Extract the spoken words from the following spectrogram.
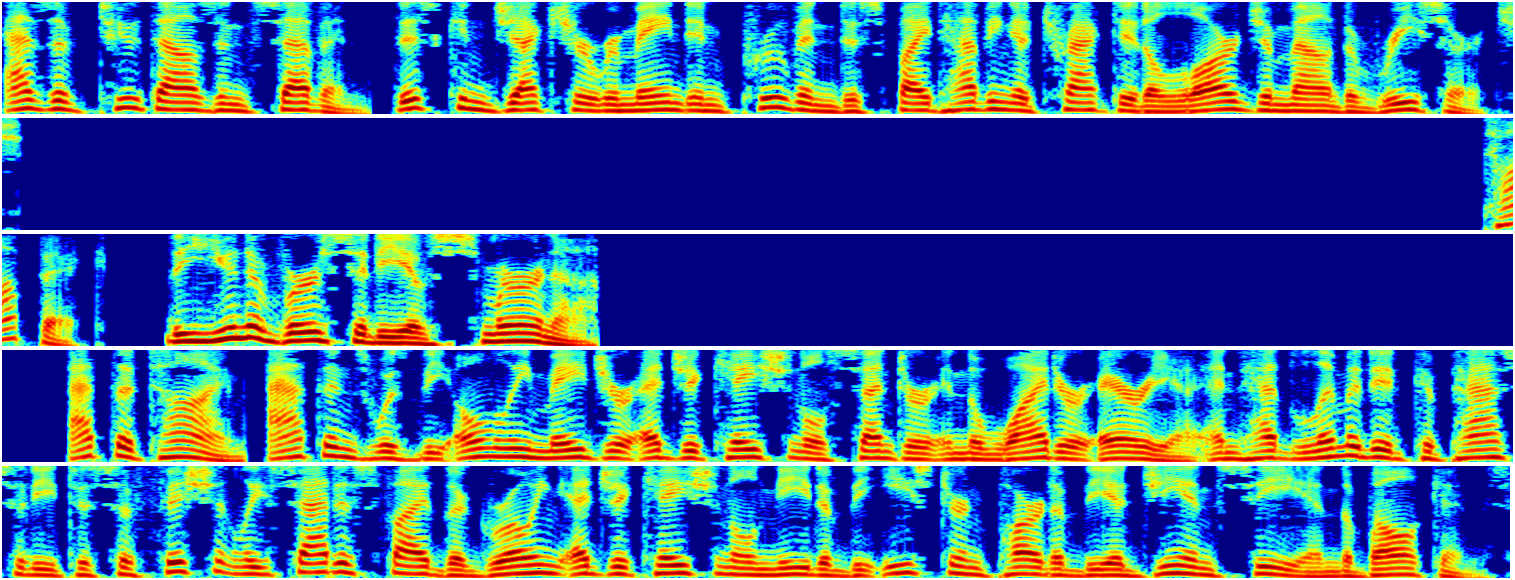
As of 2007, this conjecture remained unproven despite having attracted a large amount of research. The University of Smyrna At the time, Athens was the only major educational center in the wider area and had limited capacity to sufficiently satisfy the growing educational need of the eastern part of the Aegean Sea and the Balkans.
